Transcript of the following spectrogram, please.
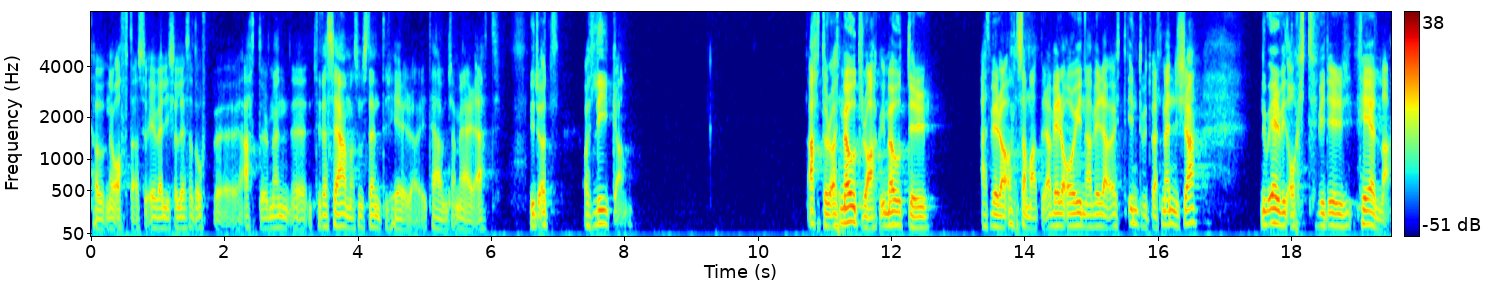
til nu ofta så är väl inte läsat upp etter, men til det samme som ständer här i talen som er att vi drar et likam. Åter ett motdrag i motor att vi er att at vi er ett individuelt människa. Nu är vi et, vi är fela.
